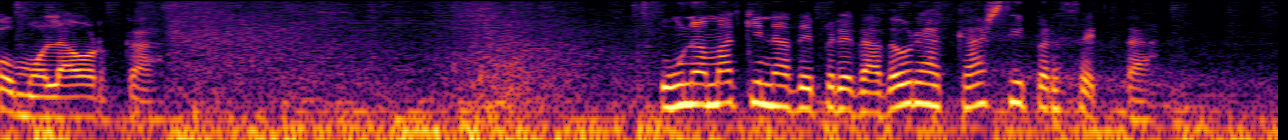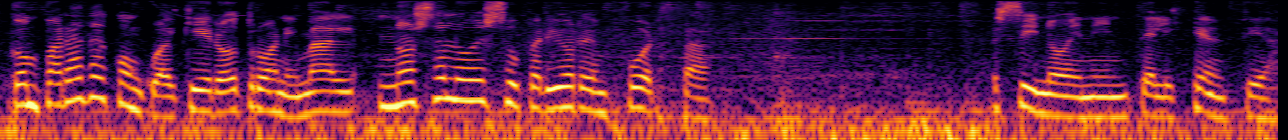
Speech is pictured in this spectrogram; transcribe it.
Como la orca. Una máquina depredadora casi perfecta. Comparada con cualquier otro animal, no solo es superior en fuerza, sino en inteligencia.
